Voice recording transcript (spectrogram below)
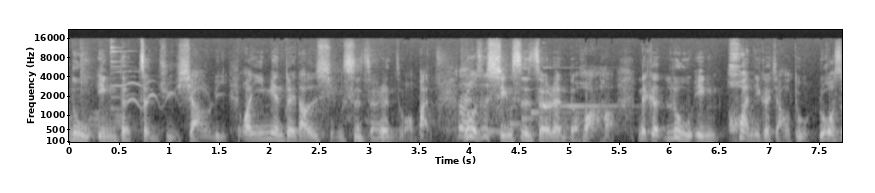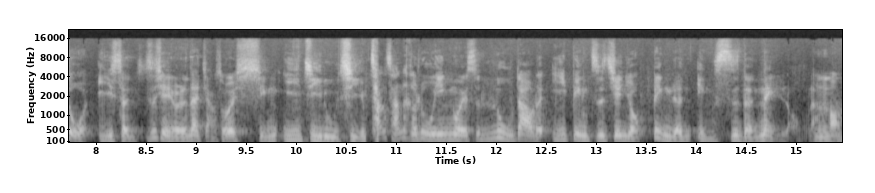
录音的证据效力。万一面对到是刑事责任怎么办？如果是刑事责任的话哈，那个录音换一个角度，如果是我医生，之前有人在讲所谓行医记录器，常常那个录音因为是录到了医病之间有病人隐私的内容了哈，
